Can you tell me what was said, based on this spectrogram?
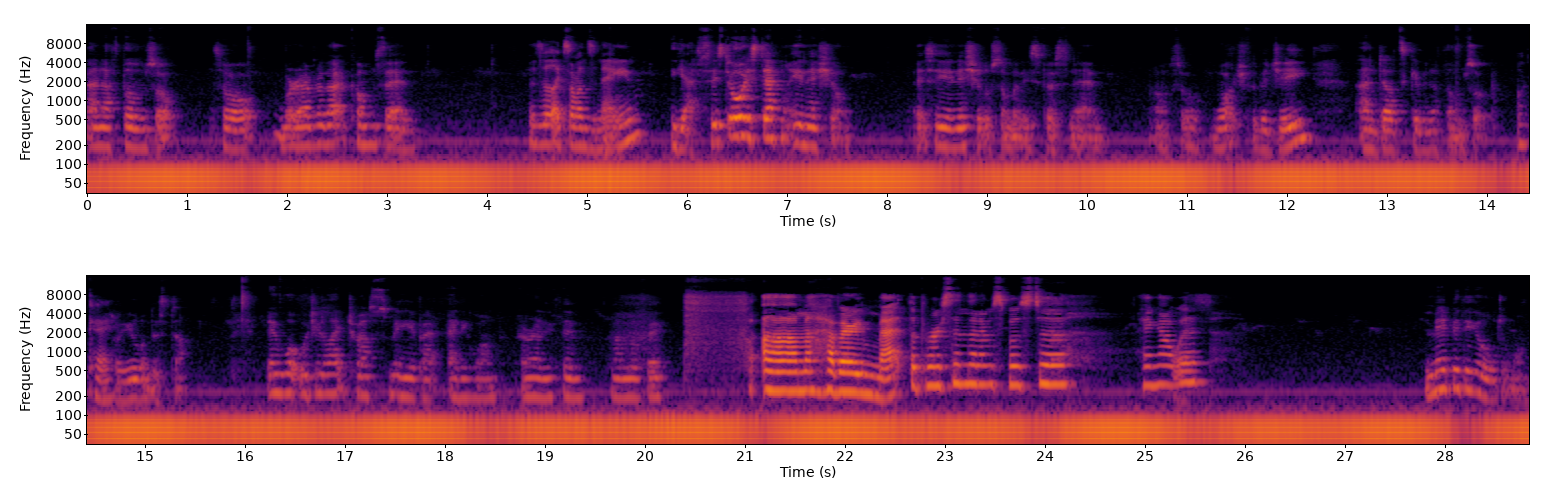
and a thumbs up. So wherever that comes in, Is it like someone's name? Yes, it's oh, it's definitely initial. It's the initial of somebody's first name. So watch for the G, and Dad's giving a thumbs up, Okay. so you'll understand. Now, what would you like to ask me about anyone or anything, my lovey? Um, have I met the person that I'm supposed to hang out with? Maybe the older one.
